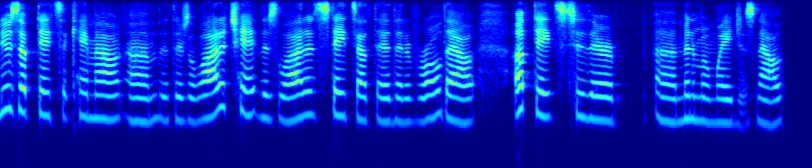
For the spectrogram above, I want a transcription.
news updates that came out um, that there's a lot of cha- there's a lot of states out there that have rolled out updates to their uh, minimum wages. Now,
